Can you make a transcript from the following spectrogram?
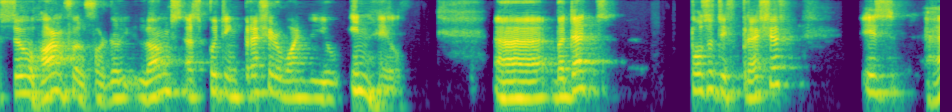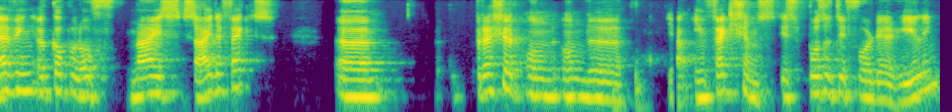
so harmful for the lungs as putting pressure when you inhale. Uh, but that positive pressure is having a couple of nice side effects. Um, pressure on, on the yeah, infections is positive for their healing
